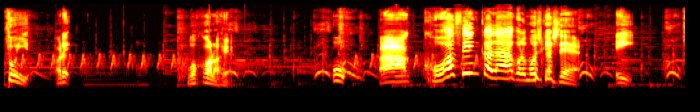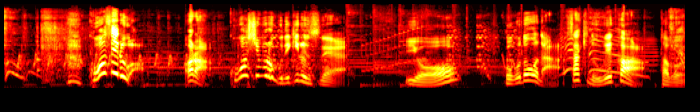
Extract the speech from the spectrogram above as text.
といあれ？わからへん。おあー壊せんかな？これもしかして。えい。壊せるわ。あら壊しブロックできるんですね。いいよ。ここどこだ？さっきの上か多分。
